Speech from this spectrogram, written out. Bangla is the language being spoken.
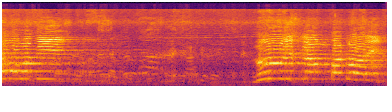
সভাপতি Nurul Islam Patwari.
